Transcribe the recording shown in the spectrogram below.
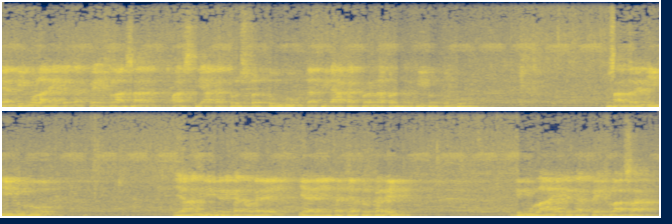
yang dimulai dengan keikhlasan pasti akan terus bertumbuh dan tidak akan pernah berhenti bertumbuh. Pesantren ini dulu yang didirikan oleh Kiai Haji Abdul Karim dimulai dengan keikhlasan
